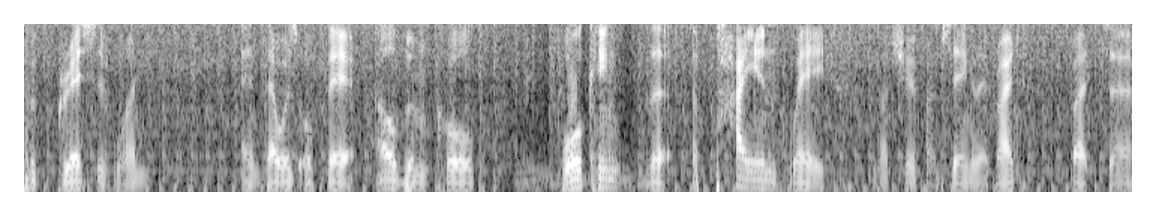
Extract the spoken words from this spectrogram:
progressive one. And that was off their album called Walking the Appian Way. I'm not sure if I'm saying that right, but uh,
